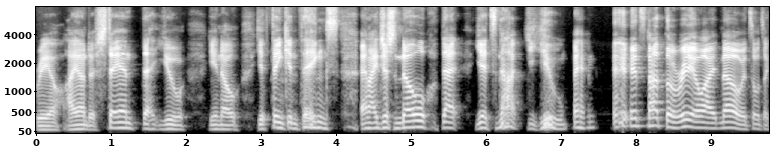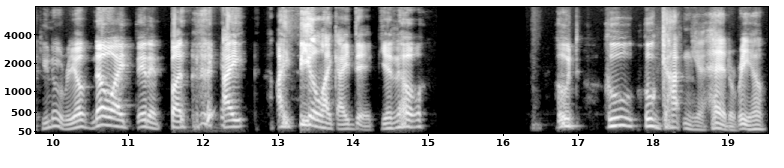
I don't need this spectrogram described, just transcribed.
Rio. I understand that you, you know, you're thinking things, and I just know that it's not you, man. It's not the Rio I know. And so it's like, you know, Rio? No, I didn't, but I, I feel like I did. You know, who, who, who got in your head, Rio?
